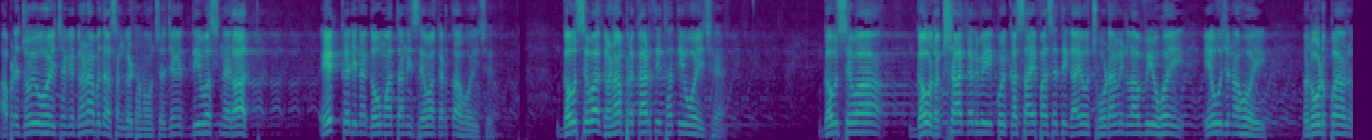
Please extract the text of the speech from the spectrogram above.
આપણે જોયું હોય છે કે ઘણા બધા સંગઠનો છે જે દિવસ ને રાત એક કરીને ગૌમાતાની સેવા કરતા હોય છે. ગૌ સેવા ઘણા પ્રકારથી થતી હોય છે. ગૌ સેવા ગૌ રક્ષા કરવી, કોઈ કસાય પાસેથી ગાયો છોડાવીને લાવવી હોય, એવું જ ના હોય. રોડ પર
